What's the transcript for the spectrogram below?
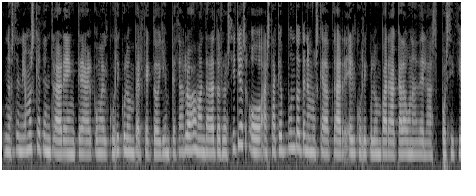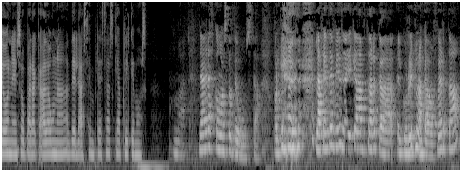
nos tendríamos que centrar en crear como el currículum perfecto y empezarlo a mandar a todos los sitios o hasta qué punto tenemos que adaptar el currículum para cada una de las posiciones o para cada una de las empresas que apliquemos. Vale. Ya verás cómo esto te gusta. Porque la gente piensa que hay que adaptar cada, el currículum a cada oferta,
